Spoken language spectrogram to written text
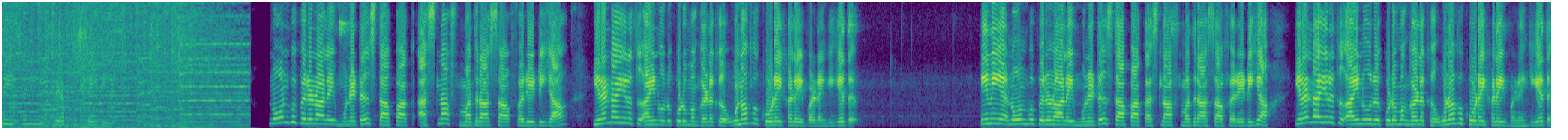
நேசனின் சிறப்பு செய்தி. நோன்பு பெருநாளை முன்னிட்டு ஸ்தாபாக் அஸ்னாஃப் மதராசா ஃபரீடியா இரண்டாயிரத்து ஐநூறு குடும்பங்களுக்கு உணவு கூடைகளை வழங்கியது. இனிய நோன்பு பெருநாளை முன்னிட்டு ஸ்தாபாக் அஸ்னாஃப் மதராசா ஃபரீடியா இரண்டாயிரத்து ஐநூறு குடும்பங்களுக்கு உணவு கூடைகளை வழங்கியது.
